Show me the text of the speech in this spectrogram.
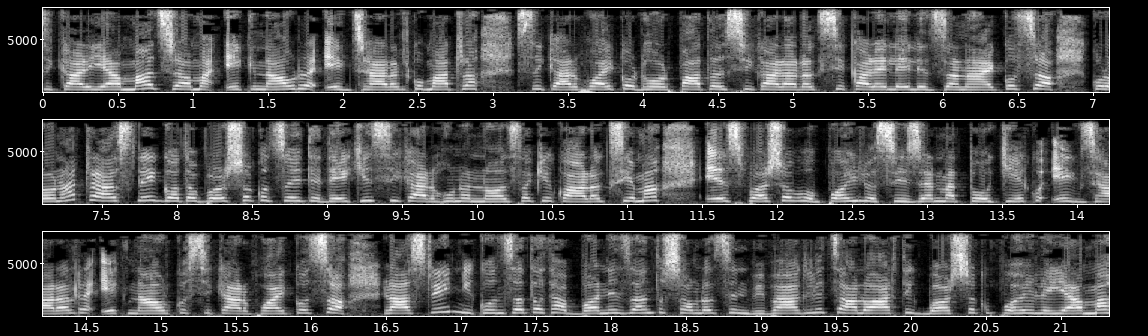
शिकार याममा जम्मा एक नाउ र एक झारलको मात्र शिकार भएको ढोरपातन शिकार आरक्षी कार्यालयले जनाएको छ। कोरोना त्रासले गत वर्षको चैत्यदेखि शिकार हुन नसकेको आरक्षमा यस वर्षको पहिलो सिजनमा तोकिएको एक झारल र एक नाउरको शिकार भएको छ। राष्ट्रिय निकुञ्ज तथा वन्यजन्तु संरक्षण विभागले चालु आर्थिक वर्षको पहिलो याममा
